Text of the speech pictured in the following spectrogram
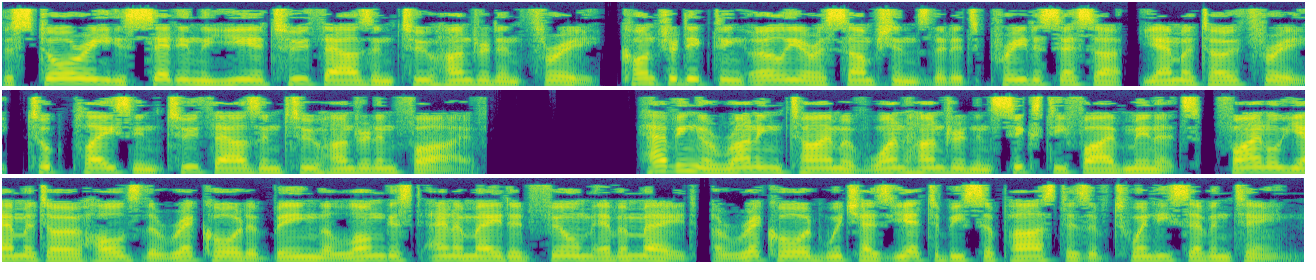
The story is set in the year 2203, contradicting earlier assumptions that its predecessor, Yamato 3, took place in 2205. Having a running time of 165 minutes, Final Yamato holds the record of being the longest animated film ever made, a record which has yet to be surpassed as of 2017.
